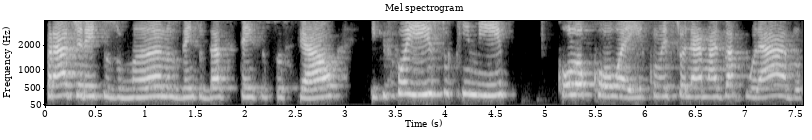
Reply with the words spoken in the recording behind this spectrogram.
para direitos humanos dentro da assistência social, e que foi isso que me colocou aí com esse olhar mais apurado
